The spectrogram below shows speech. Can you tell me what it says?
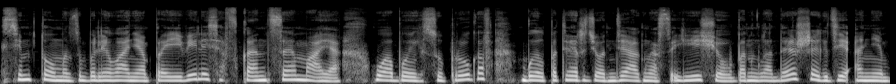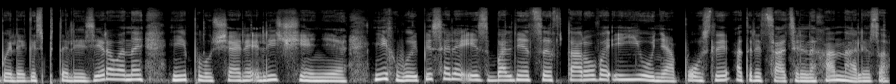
Симптомы заболевания проявились в конце мая. У обоих супругов был подтвержден диагноз еще в Бангладеше, где они были госпитализированы и получали лечение. Их выписали из больницы 2 июня после отрицательных анализов.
